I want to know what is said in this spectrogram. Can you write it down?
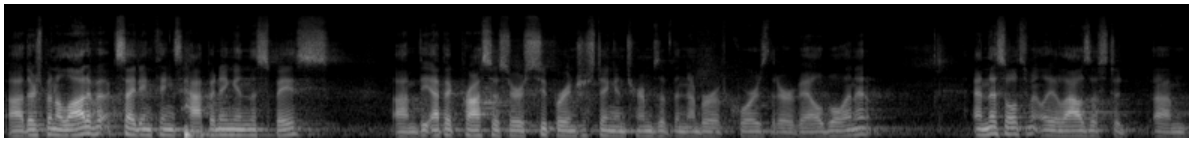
Uh, there's been a lot of exciting things happening in this space. Um, the EPYC processor is super interesting in terms of the number of cores that are available in it. And this ultimately allows us to um,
